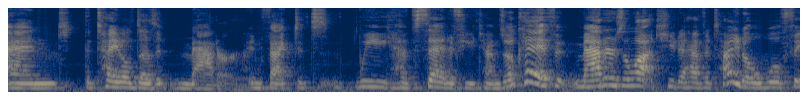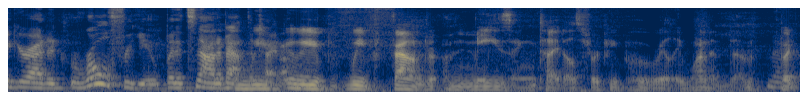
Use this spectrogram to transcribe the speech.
And the title doesn't matter. In fact, it's we have said a few times, okay, if it matters a lot to you to have a title, we'll figure out a role for you, but it's not about the we've, title. we've we've found amazing titles for people who really wanted them, but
